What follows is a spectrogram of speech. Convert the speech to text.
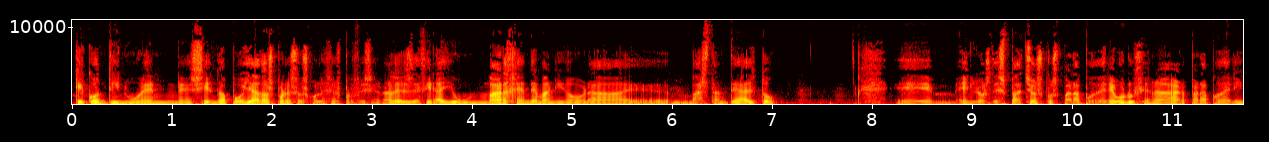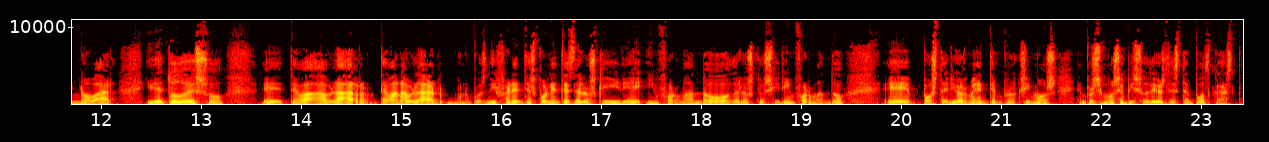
que continúen eh, siendo apoyados por esos colegios profesionales. Es decir, hay un margen de maniobra eh, bastante alto eh, en los despachos pues para poder evolucionar para poder innovar. Y de todo eso eh, te va a hablar te van a hablar bueno pues diferentes ponentes de los que iré informando o de los que os iré informando eh, posteriormente en próximos en próximos episodios de este podcast.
